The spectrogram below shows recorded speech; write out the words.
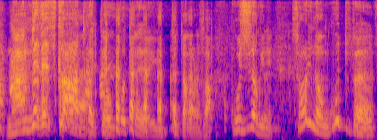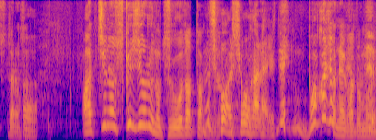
「なんでですか!」とか言って怒って言ってたからさ越崎に「サリナ怒ってたよ」っつったらさ、うん。あっちのスケジュールの都合だったんだよ。そう、しょうがない。よね。バカじゃねえかと思うよ。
